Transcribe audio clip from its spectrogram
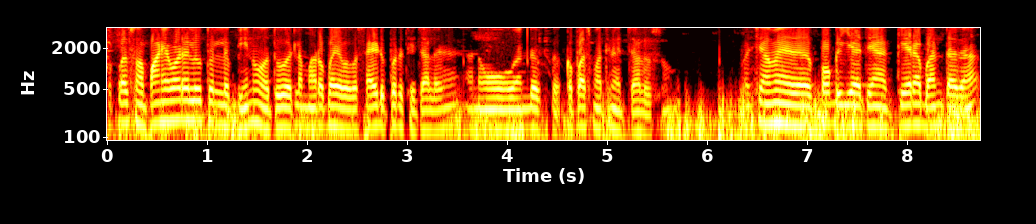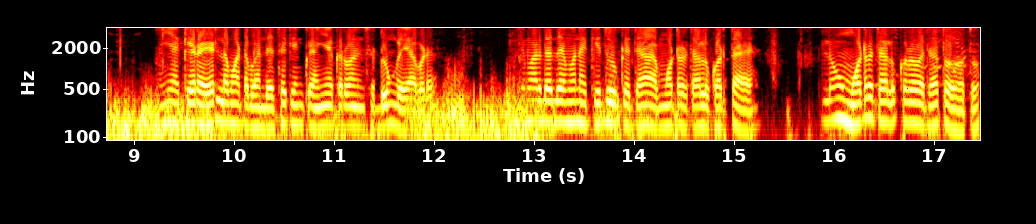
કપાસમાં પાણી વાળેલું હતું એટલે ભીનું હતું, એટલે મારો ભાઈ સાઈડ પરથી ચાલે છે અને હું અંદર કપાસમાંથી જ ચાલું છું. પછી અમે પોગી ગયા ત્યાં કેરા બાંધતા હતા, અહીંયા કેરા એટલા માટે બાંધે છે, કેમ કે અહીંયા કરવાની છે ડુંગળી આપણે. પછી મારા દાદાએ મને કીધું કે જા, મોટર ચાલુ કરતા હે. એટલે હું મોટર ચાલુ કરવા જતો હતો.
